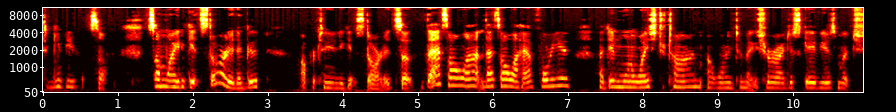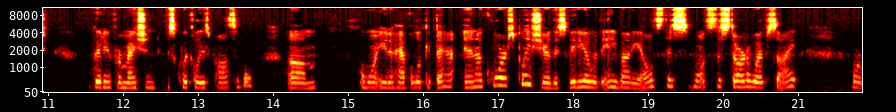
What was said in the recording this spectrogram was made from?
to give you some, some way to get started, a good opportunity to get started. So that's all I that's all I have for you. I didn't want to waste your time. I wanted to make sure I just gave you as much good information as quickly as possible. Um, I want you to have a look at that. And of course, please share this video with anybody else that wants to start a website or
